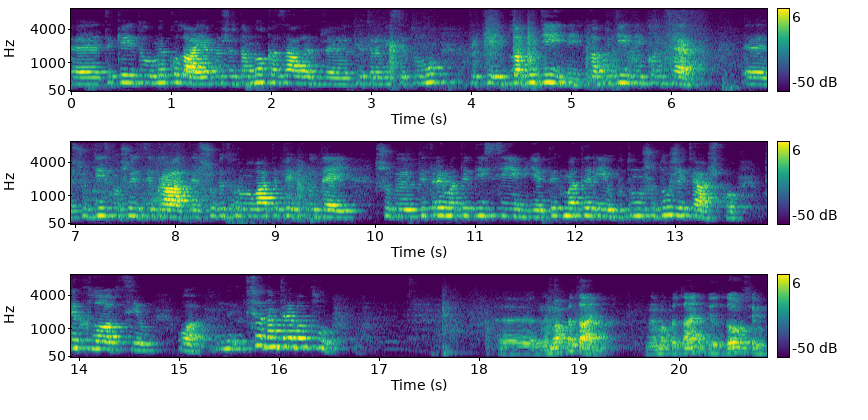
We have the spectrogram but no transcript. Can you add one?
е, такий до Миколая. Ми вже давно казали, вже півтора місяця тому, такий благодійний, благодійний концерт. Е, Щоб дійсно щось зібрати, щоб згурмувати тих людей, щоб підтримати ті сім'ї, тих матерів, тому що дуже тяжко, тих хлопців. О, все, нам треба клуб. Е, Нема питань. Нема питань і зовсім.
